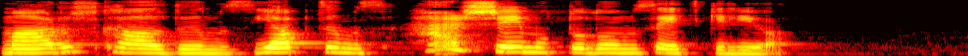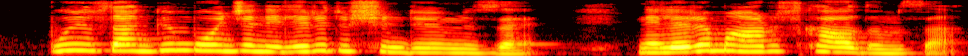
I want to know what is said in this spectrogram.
maruz kaldığımız, yaptığımız her şey mutluluğumuzu etkiliyor. Bu yüzden gün boyunca neleri düşündüğümüze, nelere maruz kaldığımıza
